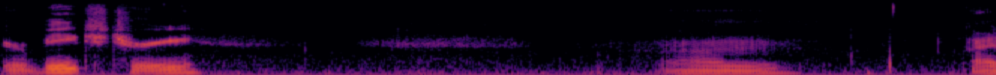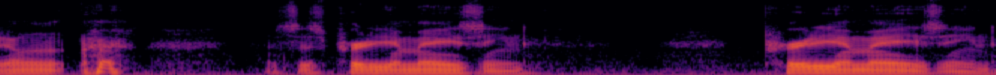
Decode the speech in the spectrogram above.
or beech tree. Um, I don't. this is pretty amazing. Pretty amazing.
